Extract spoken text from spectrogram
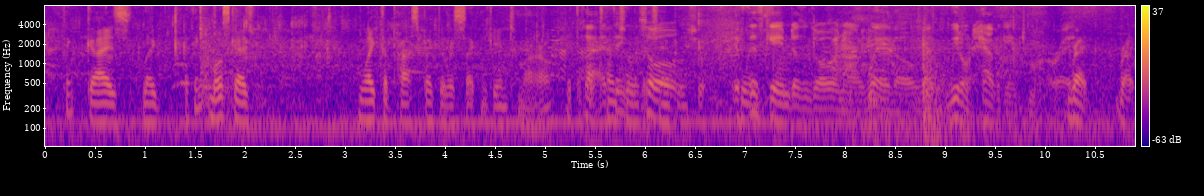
I think guys like I think most guys like the prospect of a second game tomorrow with the I think- potential of a so championship. If this game doesn't go in our way, though, like, we don't have a game tomorrow, right? Right, right.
